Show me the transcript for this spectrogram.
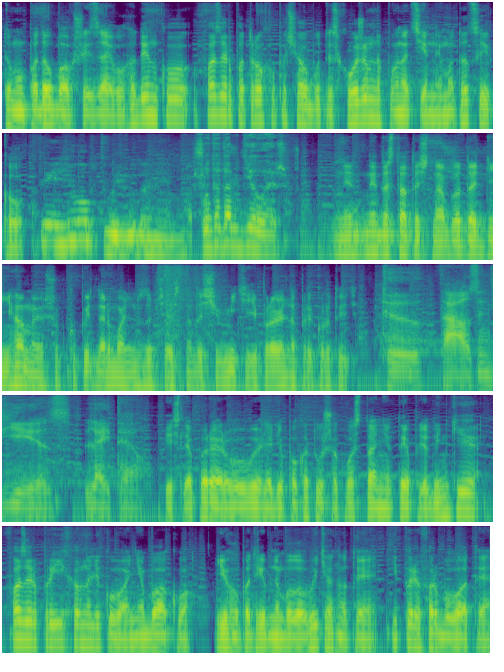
Тому, подовбавшись зайву годинку, фазер потроху почав бути схожим на повноцінний мотоцикл. Ти йоп твою да небо. Що ти там робиш? Не, недостаточно обладати деньгами, щоб купити нормальну запчасть, треба ще вміти її правильно прикрутити. 2,000 years later. Після перерви у вигляді покатушок в останні теплі деньки, фазер приїхав на лікування баку. Його потрібно було витягнути і перефарбувати.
